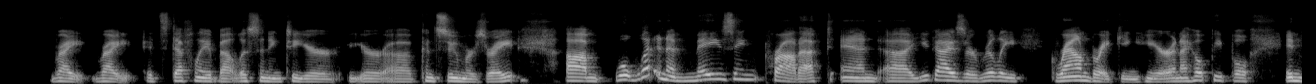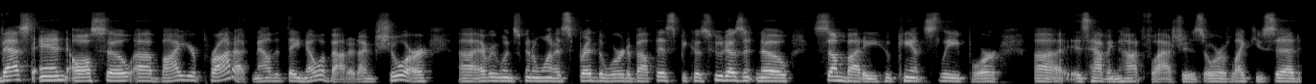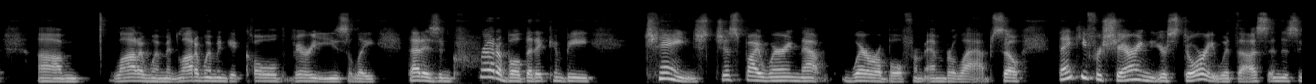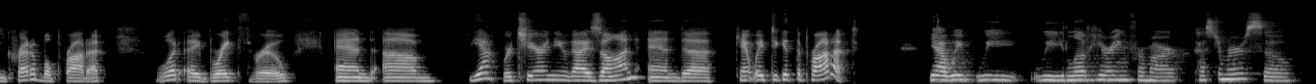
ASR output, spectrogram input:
Right, right. It's definitely about listening to your your uh, consumers, right? Um, well, what an amazing product, and uh, you guys are really groundbreaking here. And I hope people invest and also uh, buy your product now that they know about it. I'm sure uh, everyone's going to want to spread the word about this because who doesn't know somebody who can't sleep or uh, is having hot flashes, or like you said. Um, a lot of women, a lot of women get cold very easily. That is incredible that it can be changed just by wearing that wearable from Embr Lab. So thank you for sharing your story with us and this incredible product. What a breakthrough. And um, yeah, we're cheering you guys on and uh, can't wait to get the product. Yeah, we we we love hearing from our customers. So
